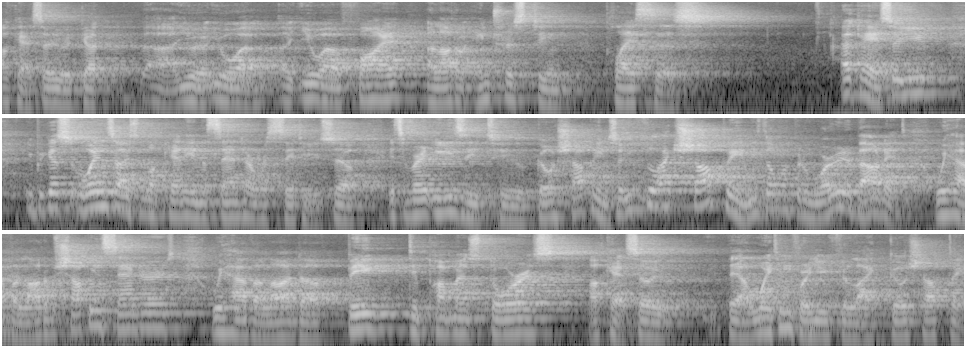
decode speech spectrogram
Okay, so you get, uh, you, you, will, uh, you will find a lot of interesting places. Okay, so you, because Wenzao is located in the center of the city, so it's very easy to go shopping. So if you like shopping, you don't have to worry about it. We have a lot of shopping centers, we have a lot of big department stores. Okay, so they are waiting for you if you like go shopping.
